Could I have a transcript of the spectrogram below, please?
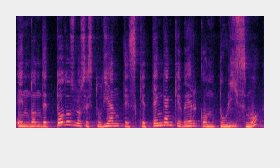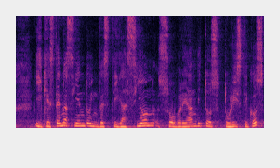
en donde todos los estudiantes que tengan que ver con turismo y que estén haciendo investigación información sobre ámbitos turísticos,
